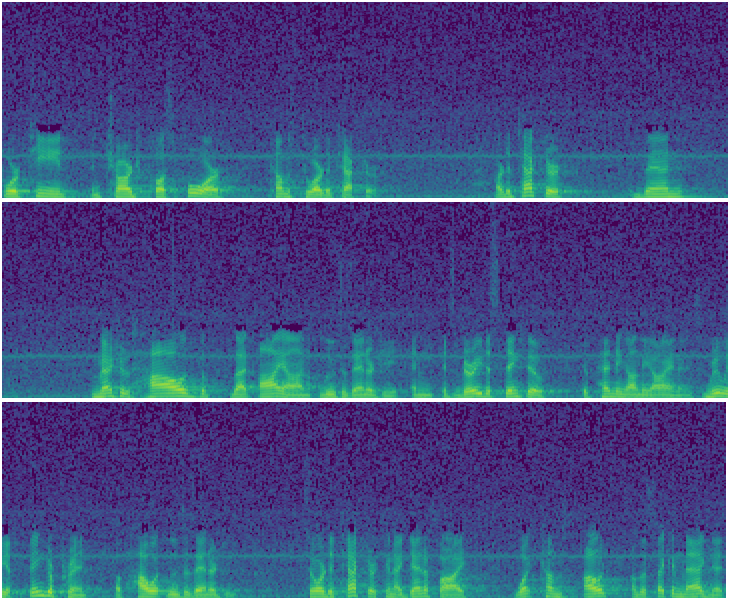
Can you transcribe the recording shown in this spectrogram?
14 and charge plus 4 comes to our detector. Our detector then measures how the, that ion loses energy, and it's very distinctive depending on the ion. It's really a fingerprint of how it loses energy. So our detector can identify what comes out of the second magnet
